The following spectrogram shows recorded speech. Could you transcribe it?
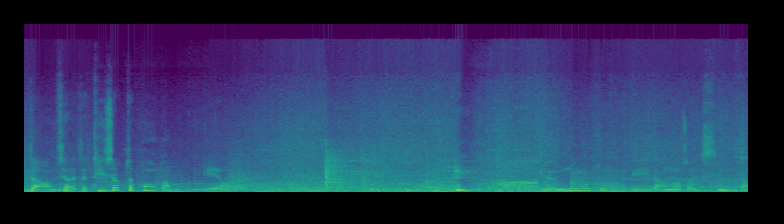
그 다음 제가 이제 디저트 코너도 한번 볼게요. 이렇게 음료들이 나눠져 있습니다.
